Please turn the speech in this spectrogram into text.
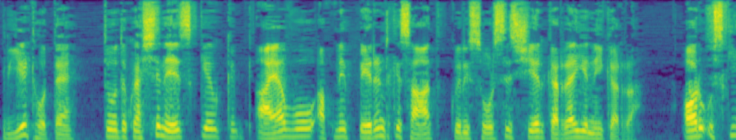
کریٹ ہوتا ہے تو دا کوشچن از کہ آیا وہ اپنے پیرنٹ کے ساتھ کوئی ریسورسز شیئر کر رہا ہے یا نہیں کر رہا اور اس کی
